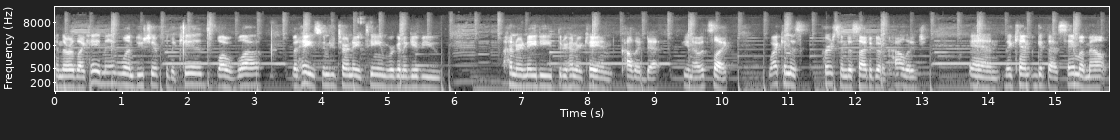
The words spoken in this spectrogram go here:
And they're like, hey man, we want to do shit for the kids, blah, blah, blah. But hey, as soon as you turn 18, we're going to give you 180, 300K in college debt. You know, it's like, why can this person decide to go to college and they can't get that same amount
